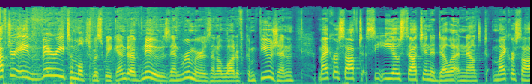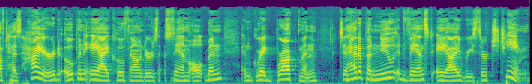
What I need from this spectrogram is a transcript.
After a very tumultuous weekend of news and rumors and a lot of confusion, Microsoft CEO Satya Nadella announced Microsoft has hired OpenAI co founders Sam Altman and Greg Brockman to head up a new advanced AI research team.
